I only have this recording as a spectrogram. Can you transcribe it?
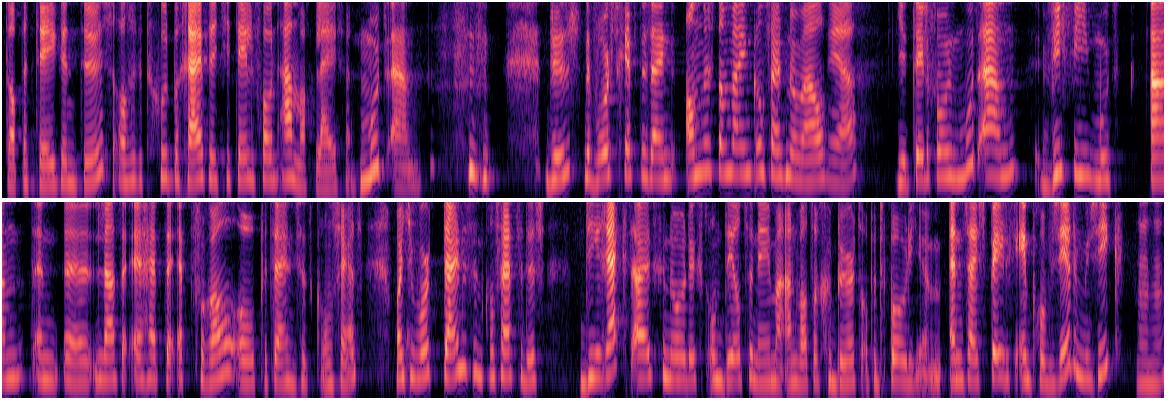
Dat betekent dus, als ik het goed begrijp, dat je telefoon aan mag blijven. Moet aan. dus de voorschriften zijn anders dan bij een concert normaal. Ja. Je telefoon moet aan, wifi moet aan en uh, laat de, heb de app vooral open tijdens het concert. Want je wordt tijdens een concert dus direct uitgenodigd om deel te nemen aan wat er gebeurt op het podium. En zij spelen geïmproviseerde muziek, Mhm.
